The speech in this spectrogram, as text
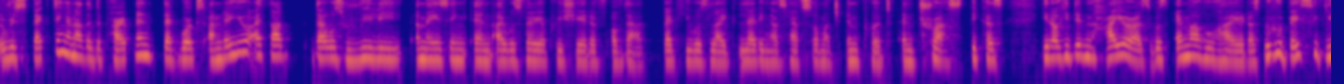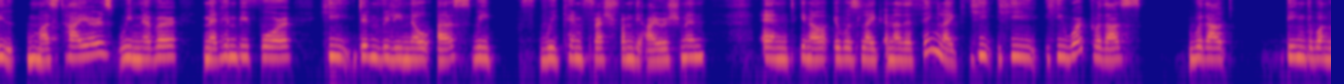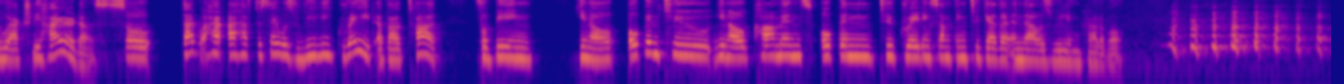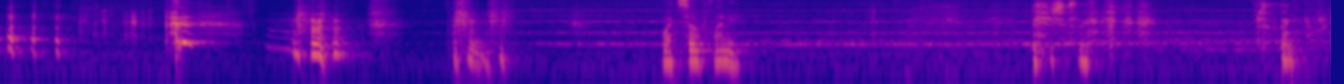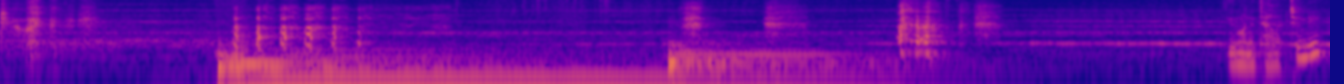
respecting another department that works under you, I thought that was really amazing. And I was very appreciative of that, that he was like letting us have so much input and trust because, you know, he didn't hire us. It was Emma who hired us. We were basically must hires. We never met him before. He didn't really know us. We, we came fresh from the Irishman. And, you know, it was like another thing. Like he, he, he worked with us without being the one who actually hired us. So that I have to say was really great about Todd for being you know, open to, you know, comments, open to creating something together. And that was really incredible. What's so funny? It's just like, tell it to me?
